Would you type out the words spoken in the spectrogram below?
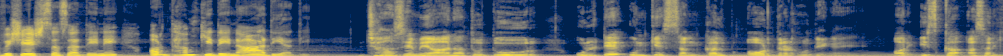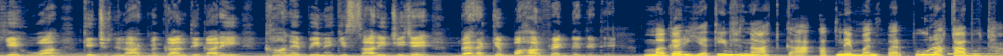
विशेष सजा देने और धमकी देना आदि आदि। झांसे में आना तो दूर उल्टे उनके संकल्प और दृढ़ होते गए। और इसका असर ये हुआ कि झुंझलाट में क्रांतिकारी खाने पीने की सारी चीज़ें बैरक के बाहर फेंक देते थे। मगर यतीन्द्र नाथ का अपने मन पर पूरा काबू था।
